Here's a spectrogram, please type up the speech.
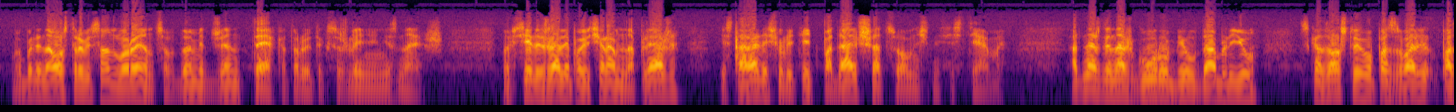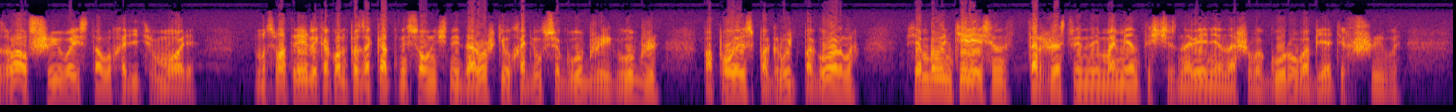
Мы были на острове Сан-Лоренцо, в доме Джен Т, которую ты, к сожалению, не знаешь. Мы все лежали по вечерам на пляже и старались улететь подальше от Солнечной системы. Однажды наш гуру Билл W. сказал, что его позвали, позвал Шива и стал уходить в море. Мы смотрели, как он по закатной солнечной дорожке уходил все глубже и глубже, по пояс, по грудь, по горло. Всем был интересен торжественный момент исчезновения нашего гуру в объятиях Шивы.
